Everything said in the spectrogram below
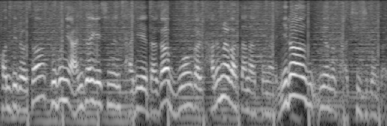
건드려서 그분이 앉아 계시는 자리에다가 무언가를 다른 걸 갖다 놨거나 이러면은 다 뒤집어져요.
